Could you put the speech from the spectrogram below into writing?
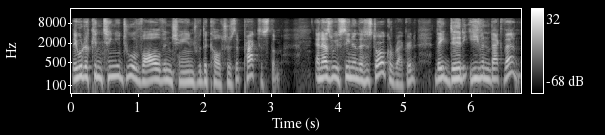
they would have continued to evolve and change with the cultures that practiced them. And as we've seen in the historical record, they did even back then.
